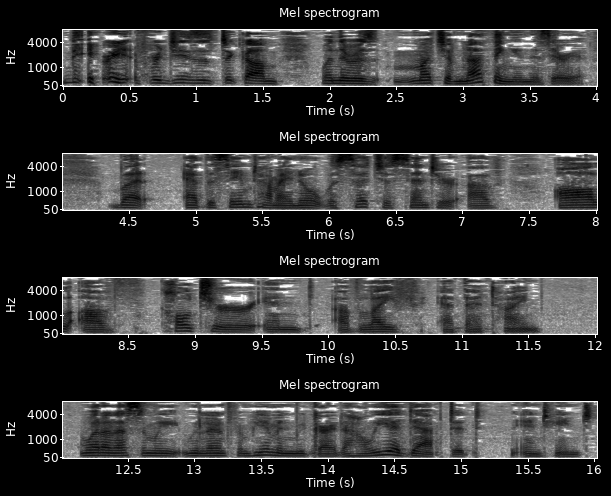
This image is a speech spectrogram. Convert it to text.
the area for Jesus to come when there was much of nothing in this area? But at the same time, I know it was such a center of all of culture and of life at that time. What a lesson we, we learned from him in regard to how he adapted and changed.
